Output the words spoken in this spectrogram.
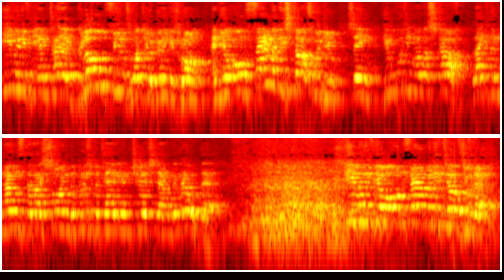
even if the entire globe feels what you're doing is wrong, and your own family starts with you saying, You're putting on a scarf, like the nuns that I saw in the Presbyterian church down the road there. even if your own family tells you that.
